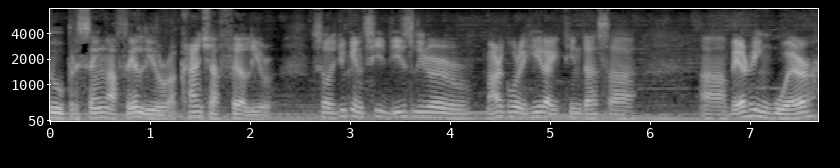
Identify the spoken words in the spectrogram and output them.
to present a failure, a crunch crankshaft failure. So you can see this little mark over here, I think that's a, a bearing wear.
